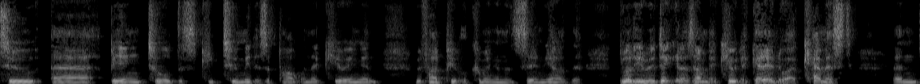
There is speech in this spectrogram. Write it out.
to uh, being told to keep two meters apart when they're queuing. And we've had people coming in and saying, yeah, the bloody ridiculous having to queue to get into a chemist and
